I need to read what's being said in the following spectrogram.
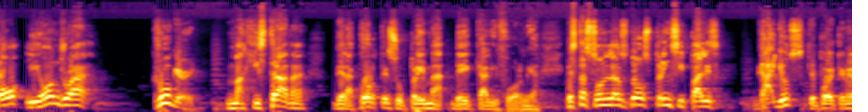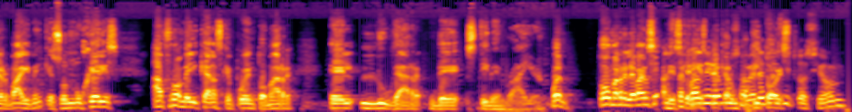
O Leondra Kruger, magistrada de la Corte Suprema de California. Estas son las dos principales gallos que puede tener Biden, que son mujeres afroamericanas que pueden tomar el lugar de Stephen Breyer. Bueno, toma relevancia. Les ¿Hasta quería explicar un poquito esa esto. situación?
